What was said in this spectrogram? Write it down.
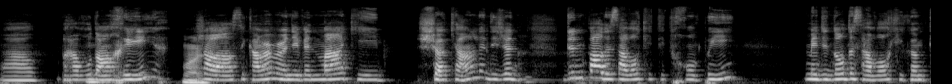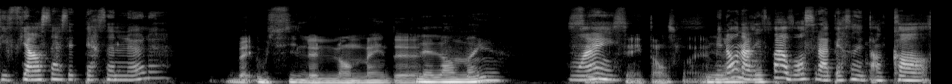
Wow. Bravo d'en rire. Ouais. Genre, c'est quand même un événement qui est choquant, là. Déjà, d'une part, de savoir qu'il était trompé, mais d'une autre, de savoir que comme t'es fiancé à cette personne-là, là. Ben, aussi le lendemain de. Le lendemain? Ouais. C'est intense, ouais. Mais là, on n'arrive pas à voir si la personne est encore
